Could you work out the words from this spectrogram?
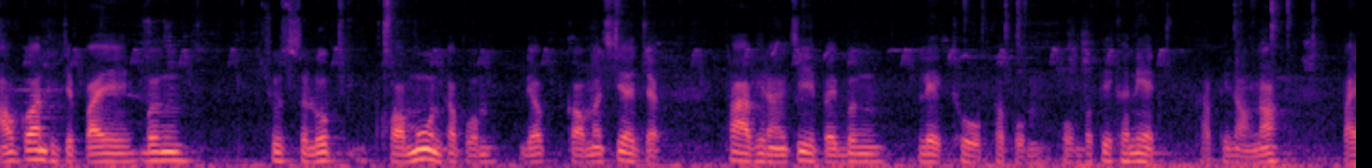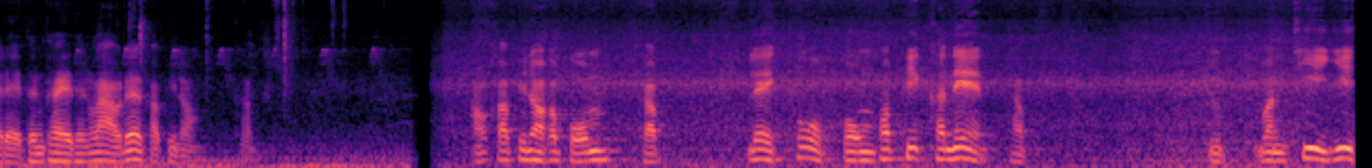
เอาก้อนที่จะไปเบิ้งชุดสรุปข้อมูลครับผม เดี๋ยวก่อมาเชียร์จะ พาพี่น้องจี้ไปเบิ้งเลขถูกครับผมองค์พระพิฆเนศครับพี่น้องเนาะไปได้ทั้งไทยทั้งลาวเด้อครับพี่น้องครับ เอาครับพี่น้องครับผมครับ เลขทูปองค์พระพิฆเนศครับ จุดวันที่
